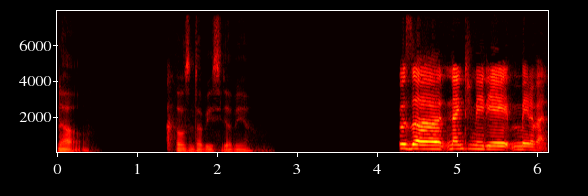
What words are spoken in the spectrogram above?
No, that wasn't WCW. It was a 1988 main event.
